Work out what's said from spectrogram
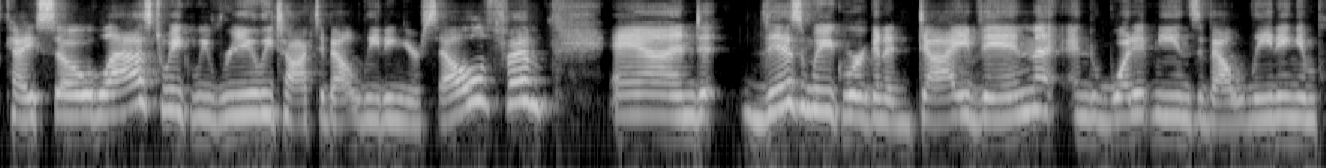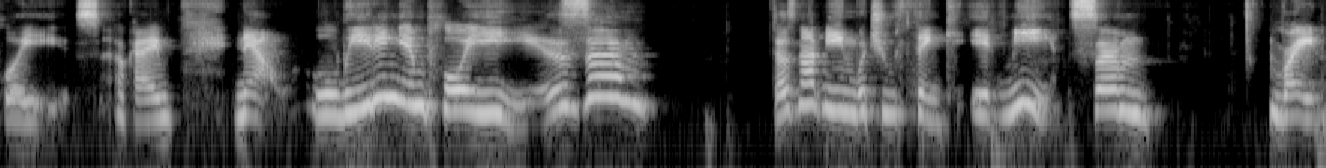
Okay? So last week we really talked about leading yourself. And this week we're going to dive in and what it means about leading employees. Okay? Now leading employees does not mean what you think it means. Um, right.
